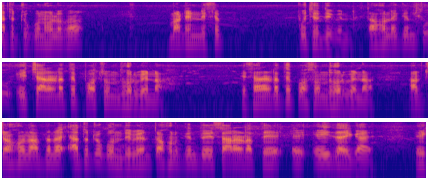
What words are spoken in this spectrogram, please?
এতটুকুন হলো মাটির নিচে পুঁতে দিবেন। তাহলে কিন্তু এই চারাটাতে পচন ধরবে না। এই চারাটাতে পচন ধরবে না। আর যখন আপনারা এতটুকুন দিবেন, তখন কিন্তু এই চারাটাতে এই এই জায়গায়, এই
